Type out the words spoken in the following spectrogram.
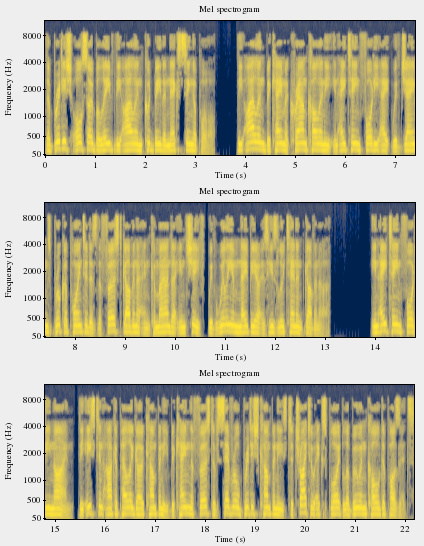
The British also believed the island could be the next Singapore. The island became a crown colony in 1848 with James Brooke appointed as the first governor and commander-in-chief, with William Napier as his lieutenant governor. In 1849, the Eastern Archipelago Company became the first of several British companies to try to exploit Labuan coal deposits.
